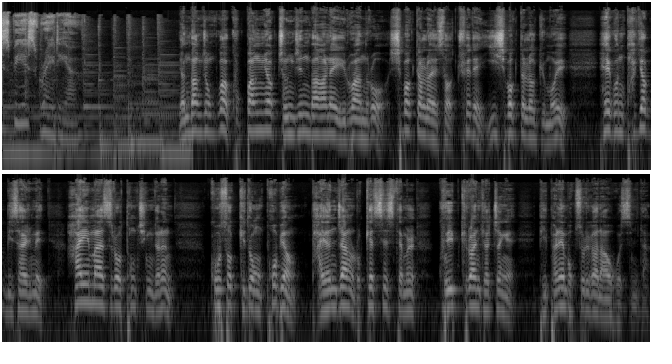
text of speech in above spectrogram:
SBS Radio. 연방 정부가 국방력 증진 방안의 일환으로 10억 달러에서 최대 20억 달러 규모의 해군 타격 미사일 및 하이마스로 통칭되는 고속 기동 포병 다연장 로켓 시스템을 구입키로 한 결정에 비판의 목소리가 나오고 있습니다.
